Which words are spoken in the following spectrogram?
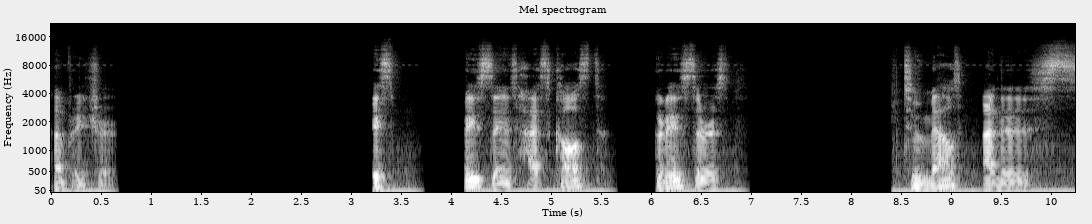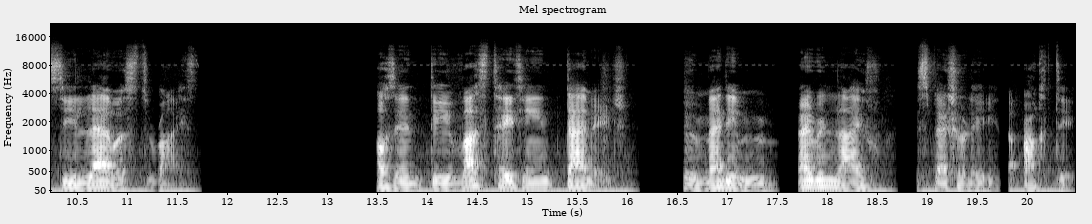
temperature. Its presence has caused glaciers to melt and sea levels to rise, causing devastating damage to many marine life, especially in the Arctic.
